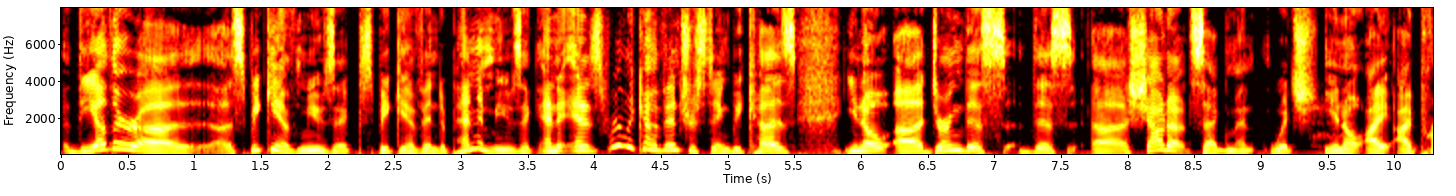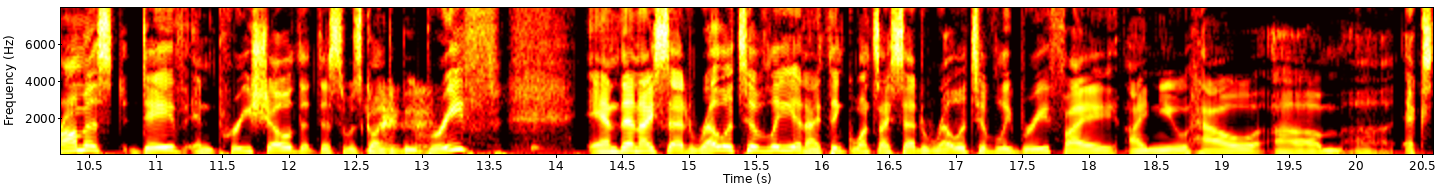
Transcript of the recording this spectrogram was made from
the other, uh, uh, speaking of music, speaking of independent music, and, and it's really kind of interesting because you know uh, during this this uh, shout out segment, which you know I I promised Dave in pre-show that this was going to be brief. And then I said relatively, and I think once I said relatively brief, I I knew how um, uh, ex-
